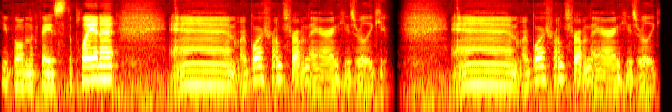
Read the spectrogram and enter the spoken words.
people on the face of the planet. And my boyfriend's from there, and he's really cute. And my boyfriend's from there, and he's really cute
